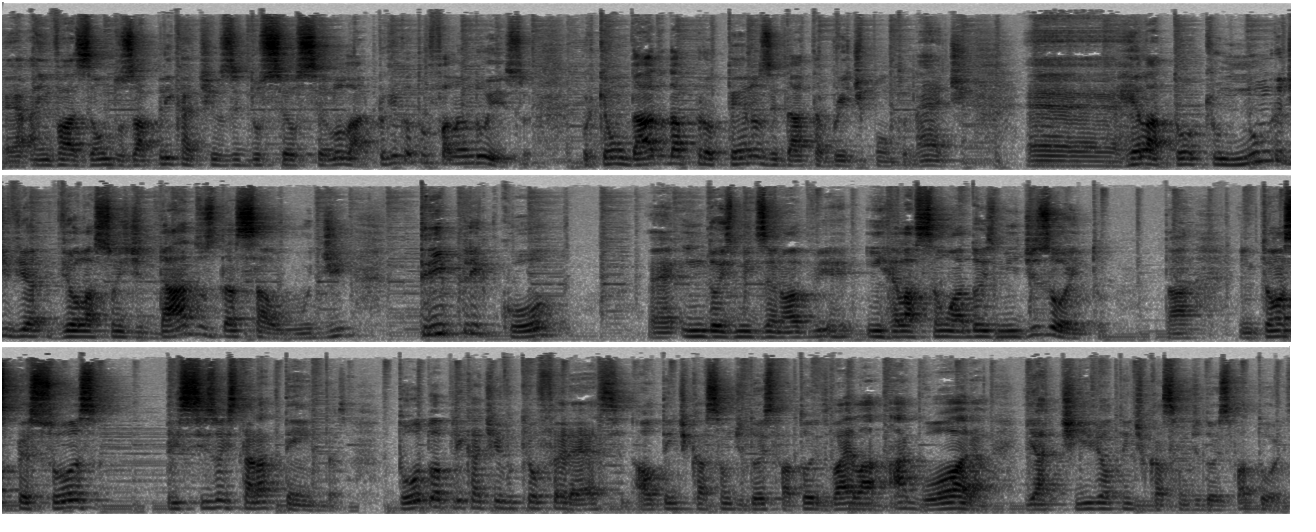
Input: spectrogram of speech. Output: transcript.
é, a invasão dos aplicativos e do seu celular. Por que, que eu estou falando isso? Porque um dado da Protenos e DataBreach.net é, relatou que o número de violações de dados da saúde triplicou é, em 2019 em relação a 2018. Tá? Então as pessoas precisam estar atentas. Todo aplicativo que oferece autenticação de dois fatores, vai lá agora e ative a autenticação de dois fatores.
